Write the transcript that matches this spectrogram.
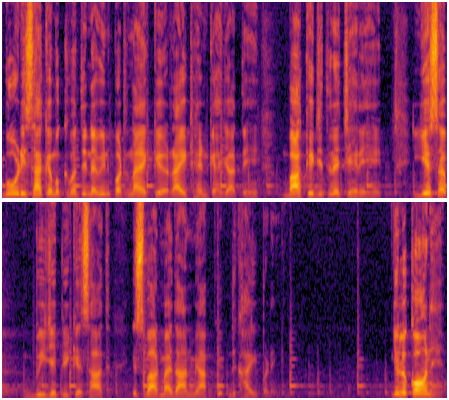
वो उड़ीसा के मुख्यमंत्री नवीन पटनायक के राइट हैंड कहे जाते हैं। बाकी जितने चेहरे हैं, ये सब बीजेपी के साथ इस बार मैदान में आपको दिखाई पड़ेंगे। ये लोग कौन हैं?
